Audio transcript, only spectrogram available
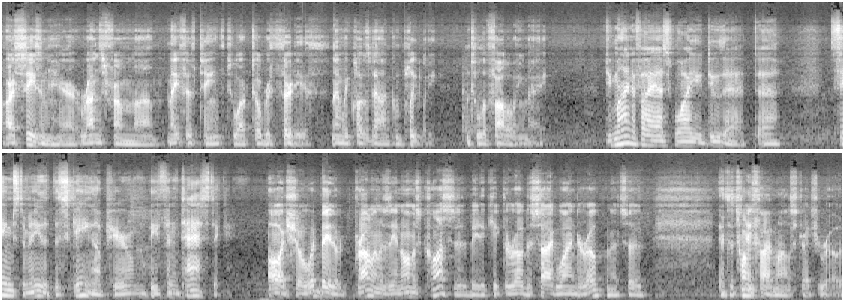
our season here runs from uh, May 15th to October 30th. Then we close down completely until the following May. Do you mind if I ask why you do that? Uh, it seems to me that the skiing up here would be fantastic. Oh, it sure would be. The problem is the enormous cost it'd be to keep the road to Sidewinder open. It's a, it's a 25 mile stretch of road.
